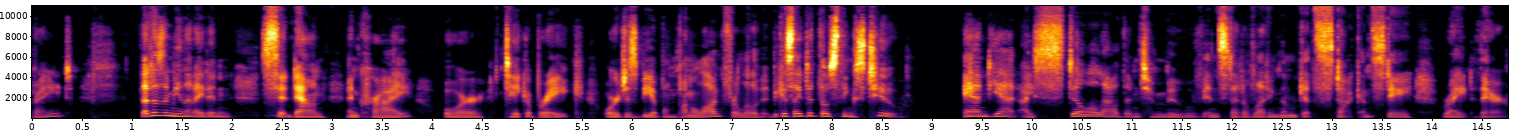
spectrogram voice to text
right? That doesn't mean that I didn't sit down and cry or take a break or just be a bump on a log for a little bit because I did those things too. And yet I still allowed them to move instead of letting them get stuck and stay right there.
